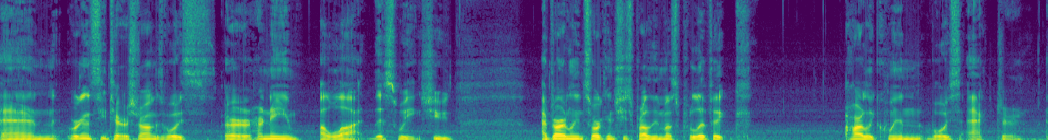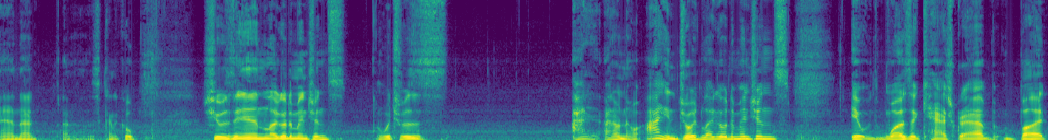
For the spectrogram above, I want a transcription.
and we're going to see Tara Strong's voice, or her name, a lot this week. She, after Arlene Sorkin, she's probably the most prolific Harley Quinn voice actor, and that, I don't know, that's kind of cool. She was in Lego Dimensions, which was, I, I don't know, I enjoyed Lego Dimensions. It was a cash grab, but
